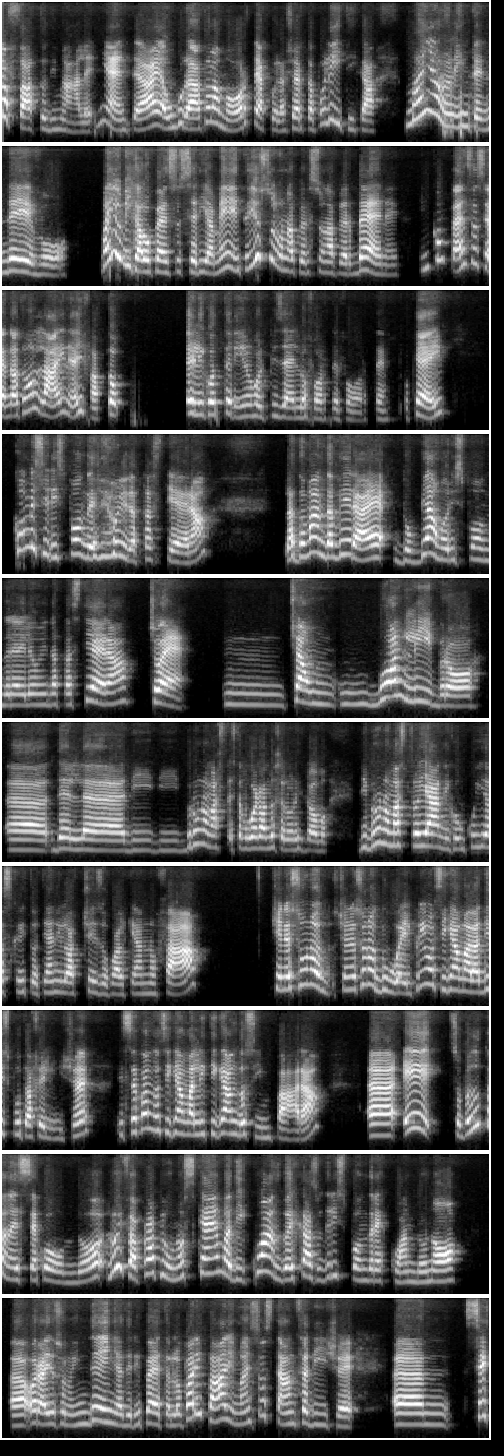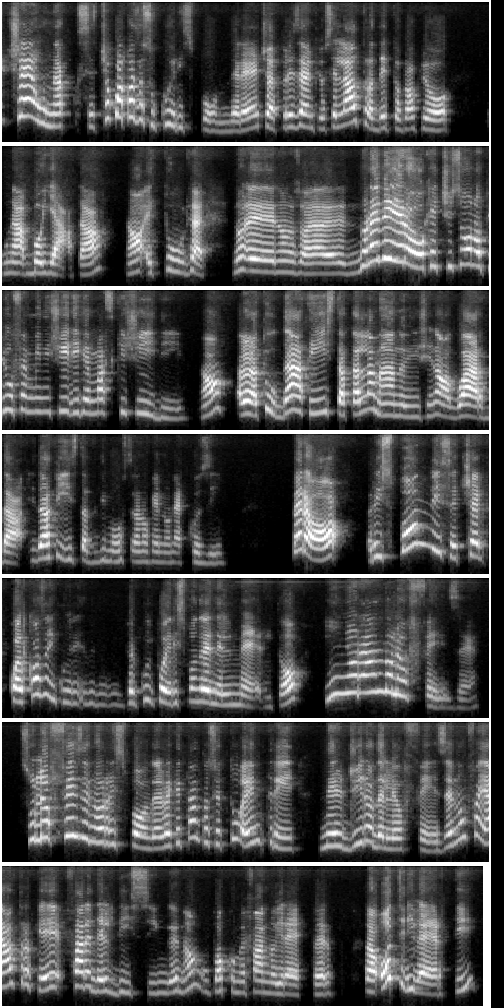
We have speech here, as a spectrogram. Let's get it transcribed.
Che ho fatto di male? Niente, hai augurato la morte a quella certa politica, ma io non intendevo, ma io mica lo penso seriamente, io sono una persona per bene. In compenso sei andato online e hai fatto elicotterino col pisello forte forte, ok? Come si risponde ai leoni da tastiera? La domanda vera è, dobbiamo rispondere ai leoni da tastiera? Cioè, mh, mm, c'è un, un, buon libro uh, del, di, di, Bruno Mastroianni, stavo guardando se lo ritrovo, di Bruno Mastroianni con cui io ho scritto Tienilo acceso qualche anno fa. Ce ne, sono, ce ne sono due, il primo si chiama La disputa felice, il secondo si chiama Litigando si impara. Uh, e soprattutto nel secondo, lui fa proprio uno schema di quando è il caso di rispondere e quando no. Uh, ora io sono indegna di ripeterlo pari pari, ma in sostanza dice um, se c'è, una, se c'è qualcosa su cui rispondere, cioè per esempio se l'altro ha detto proprio una boiata, no? E tu, cioè, non, eh, non lo so, eh, non è vero che ci sono più femminicidi che maschicidi, no? Allora tu dati Istat alla mano e dici no, guarda, i dati Istat dimostrano che non è così. Però rispondi se c'è qualcosa cui, per cui puoi rispondere nel merito, ignorando le offese. Sulle offese non rispondere, perché tanto se tu entri nel giro delle offese non fai altro che fare del dissing, no? Un po' come fanno i rapper. Allora, o ti diverti,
